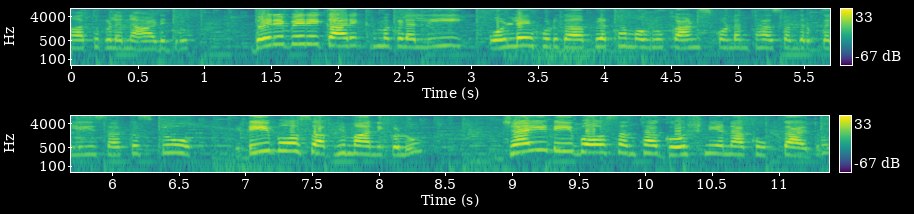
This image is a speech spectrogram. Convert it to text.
ಮಾತುಗಳನ್ನು ಆಡಿದ್ರು. ಬೇರೆ ಬೇರೆ ಕಾರ್ಯಕ್ರಮಗಳಲ್ಲಿ ಒಳ್ಳೆ ಹುಡುಗ ಪ್ರಥಮ್ ಅವರು ಕಾಣಿಸ್ಕೊಂಡಂತಹ ಸಂದರ್ಭದಲ್ಲಿ ಸಾಕಷ್ಟು ಡಿ ಬಾಸ್ ಅಭಿಮಾನಿಗಳು, ಜೈ ಡಿ ಬಾಸ್ ಅಂತ ಘೋಷಣೆಯನ್ನ ಕೂಗ್ತಾ ಇದ್ರು.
